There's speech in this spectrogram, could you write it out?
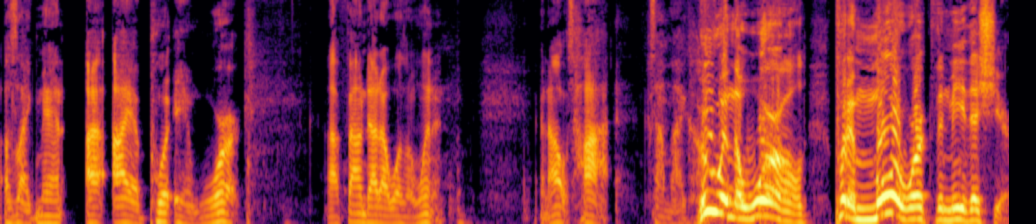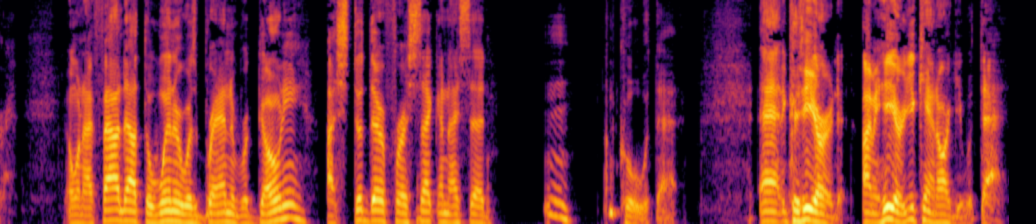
I was like, man, I, I have put in work. I found out I wasn't winning. And I was hot. Because I'm like, who in the world put in more work than me this year? And when I found out the winner was Brandon Rigoni, I stood there for a second. I said, hmm, I'm cool with that. And because he earned it. I mean, he you can't argue with that.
